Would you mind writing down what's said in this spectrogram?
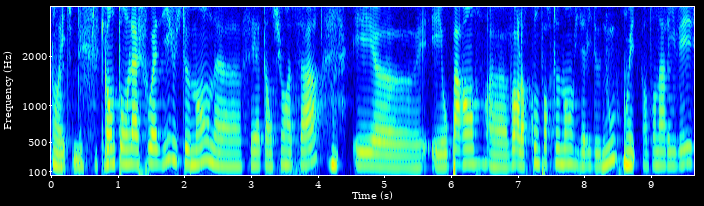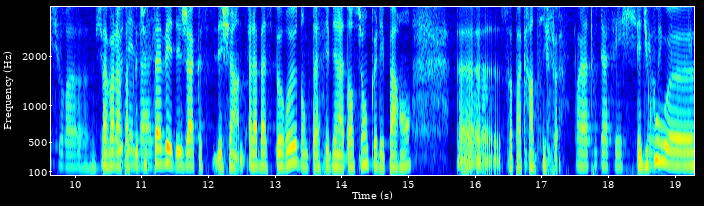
tu Quand on l'a choisi, justement, on a fait attention à ça et, euh, et, aux parents, euh, voir leur comportement vis-à-vis de nous. Oui. Quand on arrivait sur. sur bah voilà, parce que tu savais déjà que c'était des chiens à la base peureux, donc tu as fait bien attention que les parents. Euh, soient pas craintifs. Voilà, tout à fait. Et du coup, euh,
